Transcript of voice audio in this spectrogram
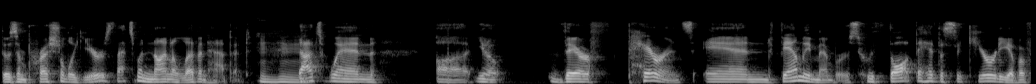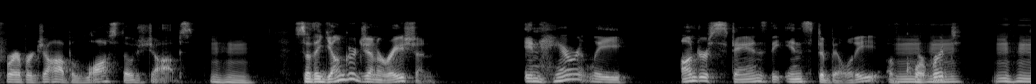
those impressionable years, that's when 9 11 happened. Mm-hmm. That's when, uh, you know, their parents and family members who thought they had the security of a forever job lost those jobs. Mm-hmm. So the younger generation inherently understands the instability of mm-hmm. corporate. Mm-hmm.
